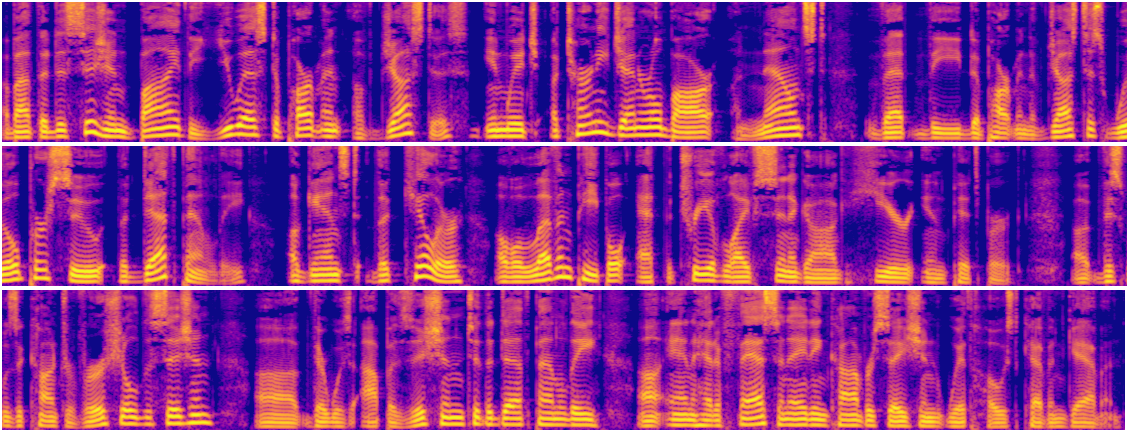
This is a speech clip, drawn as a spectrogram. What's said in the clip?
about the decision by the U.S. Department of Justice in which Attorney General Barr announced that the Department of Justice will pursue the death penalty against the killer of 11 people at the Tree of Life Synagogue here in Pittsburgh. Uh, this was a controversial decision. Uh, there was opposition to the death penalty uh, and had a fascinating conversation with host Kevin Gavin.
